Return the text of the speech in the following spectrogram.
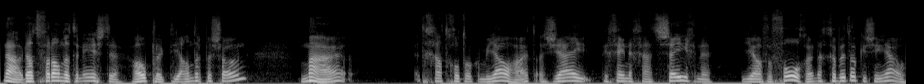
Nou, dat verandert ten eerste hopelijk die andere persoon. Maar het gaat God ook om jouw hart. Als jij degene gaat zegenen die jou vervolgen, dan gebeurt ook iets in jou.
